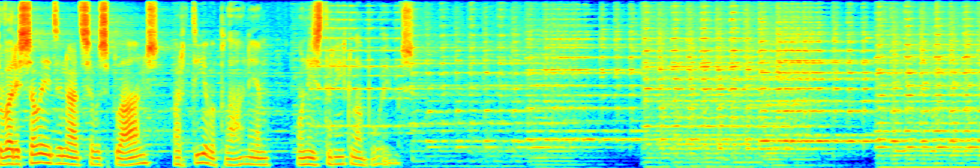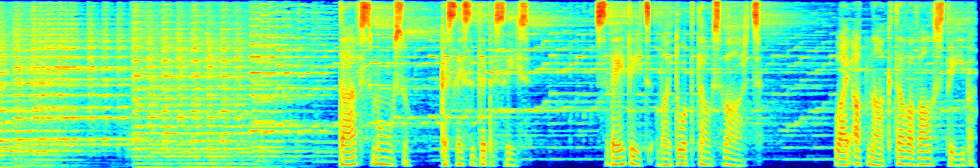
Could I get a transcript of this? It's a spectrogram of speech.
tu vari salīdzināt savus plānus ar Dieva plāniem un izdarīt labojumus. Tēvs mūsu, kas esi debesīs, svētīts lai top tavs vārds, lai atnāk tava valstība,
